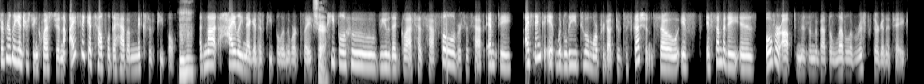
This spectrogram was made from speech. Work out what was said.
It's a really interesting question. I think it's helpful to have a mix of people, mm-hmm. not highly negative people in the workplace, sure. but people who view the glass as half full versus half empty. I think it would lead to a more productive discussion. So if if somebody is over optimism about the level of risk they're going to take,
